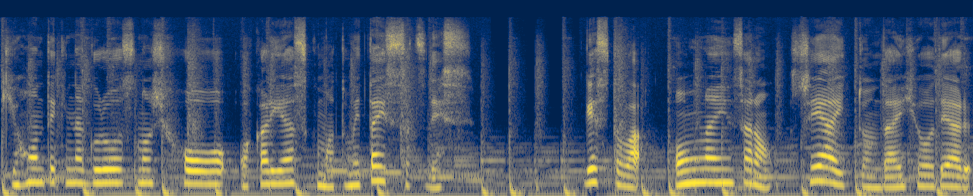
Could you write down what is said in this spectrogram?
基本的なグロースの手法を分かりやすくまとめた一冊です。ゲストはオンラインサロンシェアイットの代表である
